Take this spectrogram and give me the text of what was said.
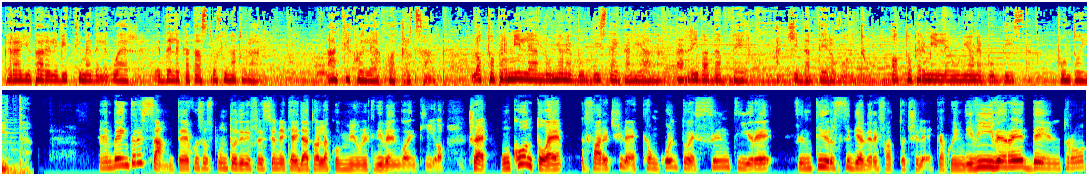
per aiutare le vittime delle guerre e delle catastrofi naturali, anche quelle a quattro zampe l'8 per 1000 all'Unione Buddista Italiana arriva davvero a chi davvero vuoi tu. 8 per 1000 unionebuddista.it è ben interessante questo spunto di riflessione che hai dato alla community di Vengo Anch'io. Cioè, un conto è fare cilecca, un conto è sentire sentirsi di avere fatto cilecca, quindi vivere dentro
